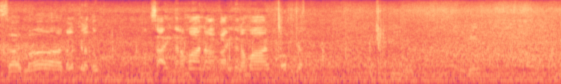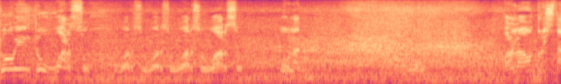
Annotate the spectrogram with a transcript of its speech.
Sama. Kalat-kalat to. Maksaing na naman, nakakain na naman. Oh, yeah. Going to Warsaw. Warsaw, Warsaw, Warsaw, Warsaw. Poland. Para lang akong turista.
